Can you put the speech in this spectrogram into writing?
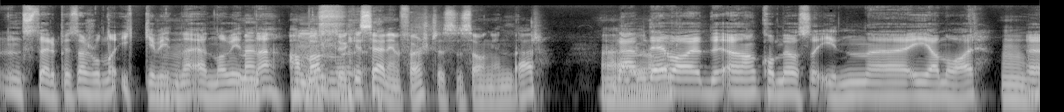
en større prestasjon å ikke vinne enn å vinne. Men han vant jo ikke serien første sesongen der. Nei, men det var, Han kom jo også inn uh, i januar. Mm, ja,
